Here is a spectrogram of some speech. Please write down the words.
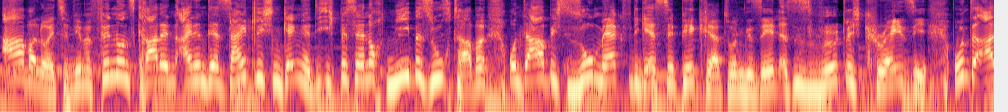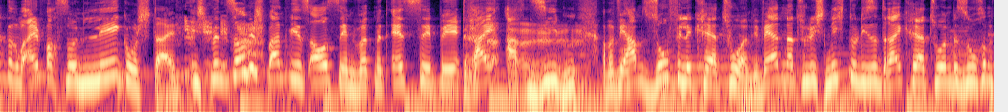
Aber Leute, wir befinden uns gerade in einem der seitlichen Gänge, die ich bisher noch nie besucht habe. Und da habe ich so merkwürdige SCP-Kreaturen gesehen. Es ist wirklich crazy. Unter anderem einfach so ein Lego-Stein. Ich bin so gespannt, wie es aussehen wird mit SCP 387 sieben. Aber wir haben so viele Kreaturen. Wir werden natürlich nicht nur diese drei Kreaturen besuchen,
